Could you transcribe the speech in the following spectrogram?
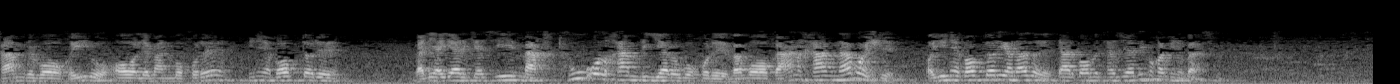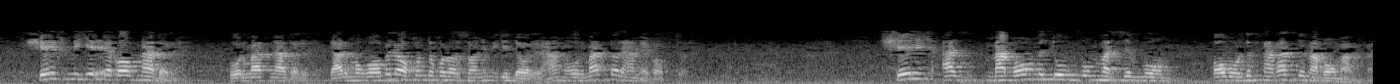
خمر واقعی رو عالما بخوره این عقاب داره. ولی اگر کسی مقطوع الخمریه رو بخوره و واقعا خمر نباشه آیا این عقاب داره یا نداره؟ در باب تجربی می‌خوایم اینو بحث کنیم شیخ میگه عقاب نداره حرمت نداره. در مقابل آخوند خراسانی میگه داره هم حرمت داره هم عقاب داره. شیخ از مقام دوم و سوم آورده فقط به مقام اول.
